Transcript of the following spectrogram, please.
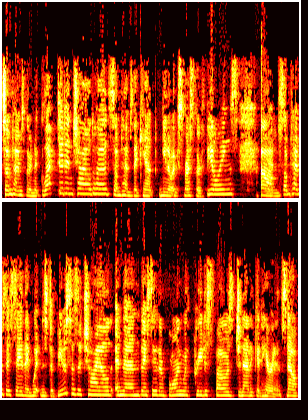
Sometimes they're neglected in childhood. Sometimes they can't, you know, express their feelings. Um, yeah. Sometimes they say they witnessed abuse as a child, and then they say they're born with predisposed genetic inheritance. Now,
